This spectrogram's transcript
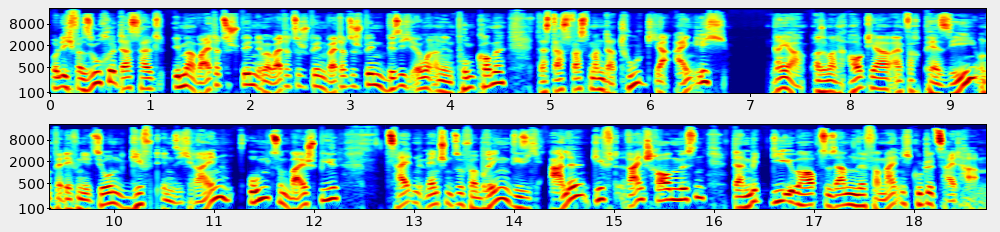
und ich versuche das halt immer weiter zu spinnen, immer weiter zu spinnen, weiter zu spinnen, bis ich irgendwann an den Punkt komme, dass das, was man da tut, ja eigentlich naja, also man haut ja einfach per se und per Definition Gift in sich rein, um zum Beispiel Zeit mit Menschen zu verbringen, die sich alle Gift reinschrauben müssen, damit die überhaupt zusammen eine vermeintlich gute Zeit haben.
